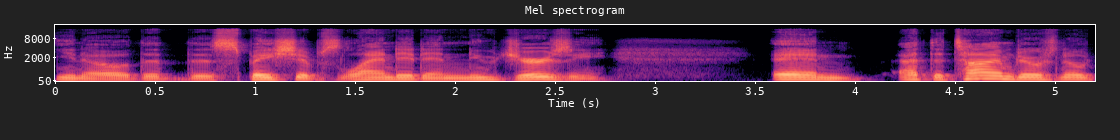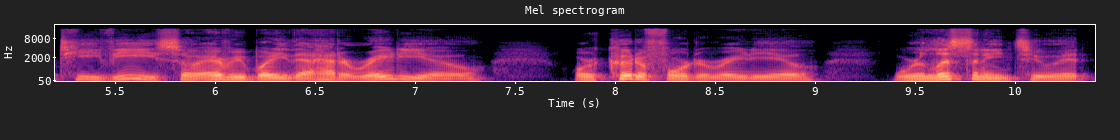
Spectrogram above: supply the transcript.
you know the the spaceships landed in New Jersey, and at the time there was no TV, so everybody that had a radio or could afford a radio were listening to it.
